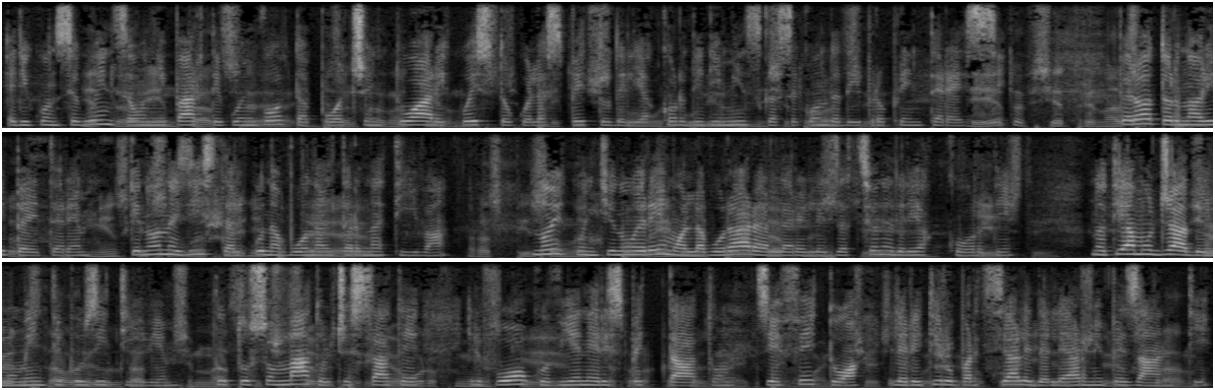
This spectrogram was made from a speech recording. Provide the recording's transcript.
e di conseguenza ogni parte coinvolta può accentuare questo o quell'aspetto degli accordi di Minsk a seconda dei propri interessi. Però torno a ripetere che non esiste alcuna buona alternativa. Noi continueremo a lavorare alla realizzazione degli accordi. Notiamo già dei momenti positivi. Tutto sommato il cessate il fuoco viene rispettato, si effettua il ritiro parziale delle armi pesanti.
